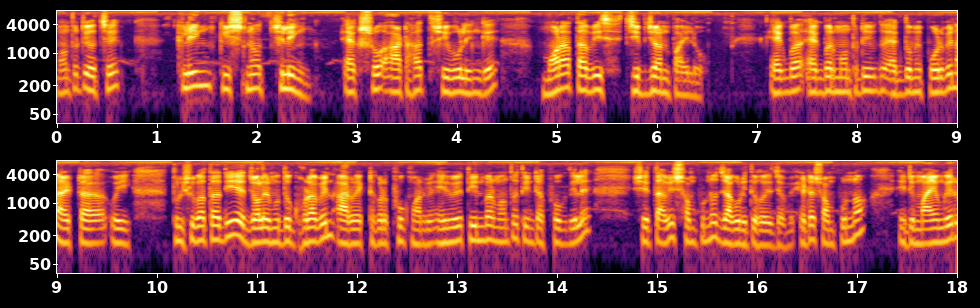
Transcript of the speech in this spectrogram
মন্ত্রটি হচ্ছে, ক্লিং কৃষ্ণ চিলিং একশো আট হাত শিবলিঙ্গে মরা তাবিজ জীবজান পাইল। একবার একবার মন্ত্রটি একদমই পড়বেন আর একটা ওই তুলসী পাতা দিয়ে জলের মধ্যে ঘোরাবেন আর একটা করে ফুক মারবেন। এইভাবে তিনবার মন্ত্র তিনটা ফুক দিলে সে তাবিজ সম্পূর্ণ জাগরিত হয়ে যাবে। এটা সম্পূর্ণ একটি মায়ঙ্গের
